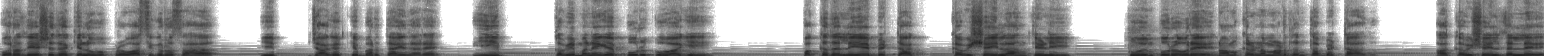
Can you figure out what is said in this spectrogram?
ಹೊರದೇಶದ ಕೆಲವು ಪ್ರವಾಸಿಗರು ಸಹ ಈ ಜಾಗಕ್ಕೆ ಬರ್ತಾ ಇದ್ದಾರೆ. ಈ ಕವಿ ಮನೆಗೆ ಪೂರಕವಾಗಿ ಪಕ್ಕದಲ್ಲಿಯೇ ಬೆಟ್ಟ ಕವಿಶೈಲ ಅಂತೇಳಿ ಕುವೆಂಪುರವರೇ ನಾಮಕರಣ ಮಾಡಿದಂಥ ಬೆಟ್ಟ ಅದು. ಆ ಕವಿಶೈಲದಲ್ಲೇ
